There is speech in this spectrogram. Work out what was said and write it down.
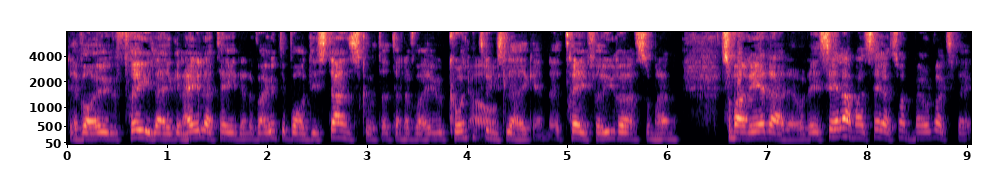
Det var ju frilägen hela tiden. Det var ju inte bara distansskott utan det var ju kontringslägen. Ja. Tre, fyra som han, som han räddade och det är sällan man ser ett sånt målvaktsspel.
